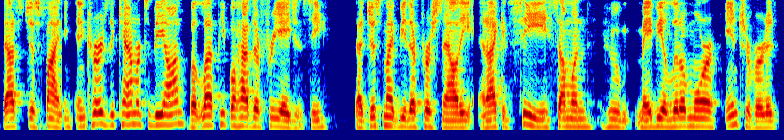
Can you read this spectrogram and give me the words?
That's just fine. Encourage the camera to be on, but let people have their free agency that just might be their personality. And I could see someone who may be a little more introverted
